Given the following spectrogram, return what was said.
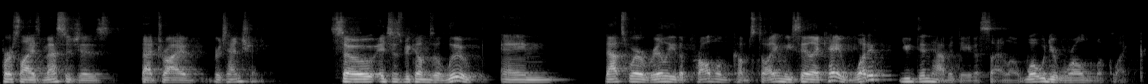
personalized messages that drive retention. So it just becomes a loop. And that's where really the problem comes to light. And we say, like, hey, what if you didn't have a data silo? What would your world look like?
